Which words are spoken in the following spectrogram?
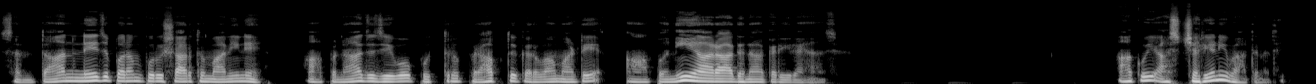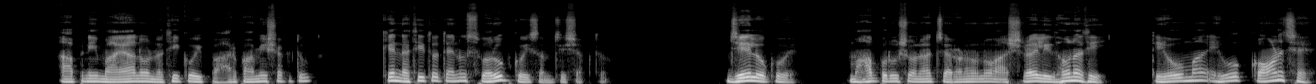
સંતાનને જ પરમ પુરુષાર્થ માનીને આપના જ જેવો પુત્ર પ્રાપ્ત કરવા માટે આપની આરાધના કરી રહ્યા છે. આ કોઈ આશ્ચર્યની વાત નથી. આપની માયાનો નથી કોઈ પાર પામી શકતું કે નથી તો તેનું સ્વરૂપ કોઈ સમજી શકતું? જે લોકોએ મહાપુરુષોના ચરણોનો આશ્રય લીધો નથી, તેઓમાં એવો કોણ છે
